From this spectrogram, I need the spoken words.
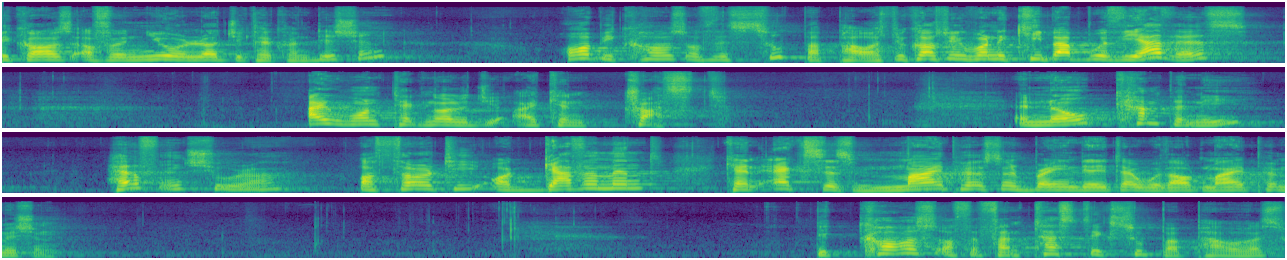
because of a neurological condition or because of the superpowers, because we want to keep up with the others, I want technology I can trust. And no company, health insurer, authority, or government can access my personal brain data without my permission. Because of the fantastic superpowers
